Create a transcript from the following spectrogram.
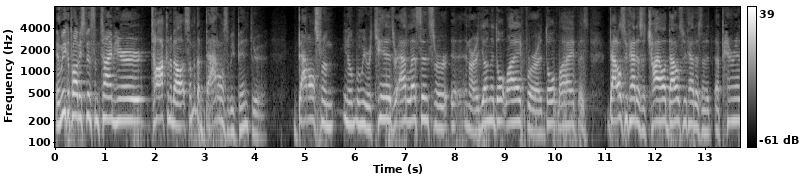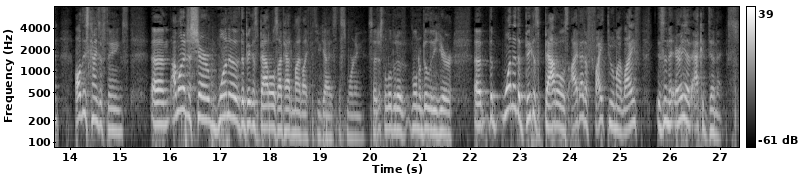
and we could probably spend some time here talking about some of the battles we've been through. Battles from, you know, when we were kids or adolescents or in our young adult life or our adult life, as battles we've had as a child, battles we've had as a, a parent, all these kinds of things. Um, I want to just share one of the biggest battles I've had in my life with you guys this morning. So just a little bit of vulnerability here. Uh, the, one of the biggest battles I've had to fight through in my life is in the area of academics.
